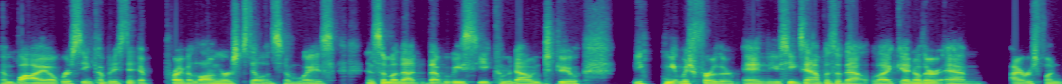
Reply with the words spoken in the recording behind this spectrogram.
and bio, we're seeing companies stay private longer still in some ways, and some of that that we see come down to you can get much further, and you see examples of that, like another um, Irish fund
